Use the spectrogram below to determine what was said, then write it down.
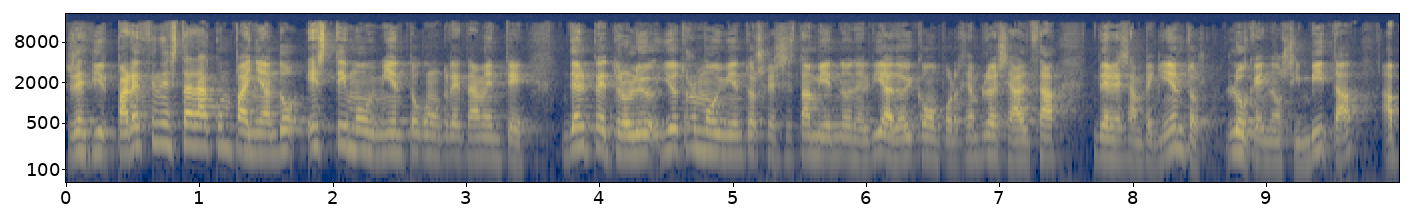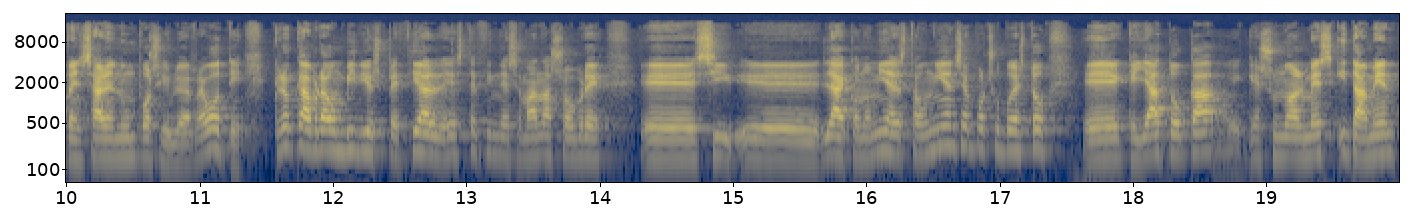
Es decir, parecen estar acompañando este movimiento concretamente del petróleo y otros movimientos que se están viendo en el día de hoy, como por ejemplo ese alza del S&P 500, lo que nos invita a pensar en un posible rebote. Creo que habrá un vídeo especial este fin de semana sobre eh, si, eh, la economía estadounidense, por supuesto, eh, que ya toca, que es uno al mes, y también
